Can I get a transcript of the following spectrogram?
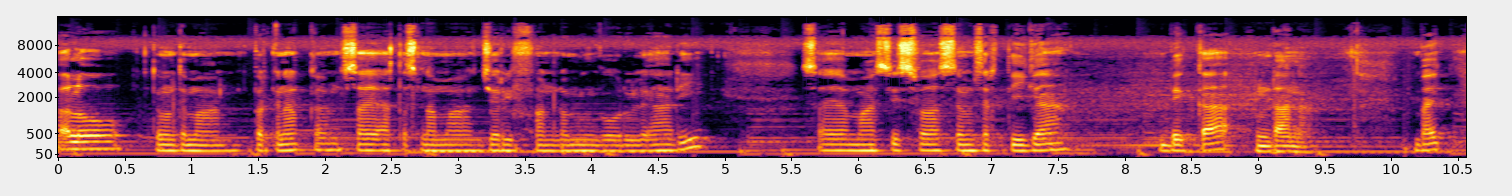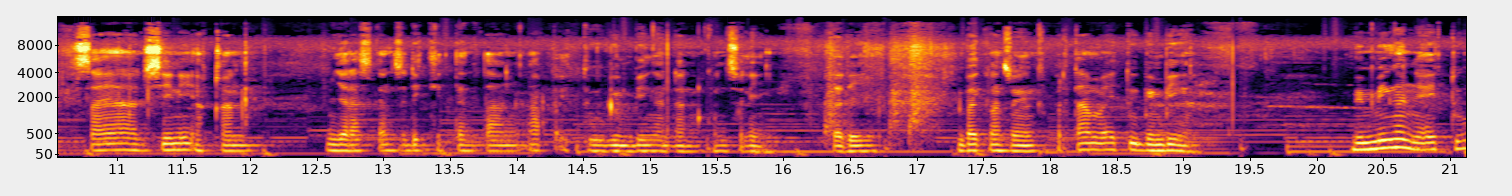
Halo teman-teman, perkenalkan saya atas nama Van Domingo Dule Adi. Saya mahasiswa semester 3 BK Undana. Baik, saya di sini akan menjelaskan sedikit tentang apa itu bimbingan dan konseling. Jadi, baik langsung yang pertama itu bimbingan. Bimbingan yaitu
